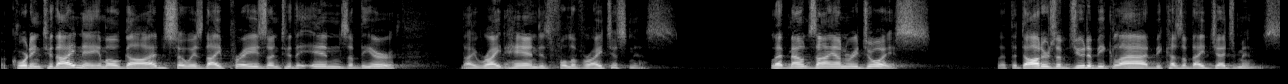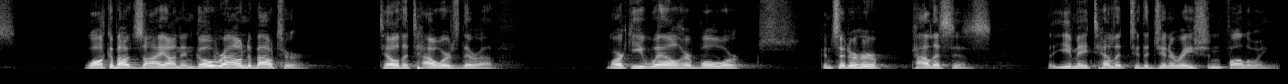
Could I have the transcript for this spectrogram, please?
According to thy name, O God, so is thy praise unto the ends of the earth. Thy right hand is full of righteousness. Let Mount Zion rejoice. Let the daughters of Judah be glad because of thy judgments. Walk about Zion and go round about her. Tell the towers thereof. Mark ye well her bulwarks. Consider her palaces, that ye may tell it to the generation following.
